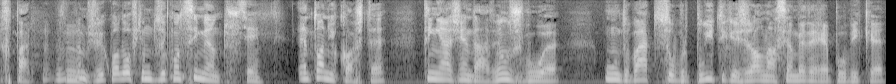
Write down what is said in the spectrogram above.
Repare, hum. vamos ver qual é o filme dos acontecimentos. Sim. António Costa tinha agendado em Lisboa um debate sobre política geral na Assembleia da República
